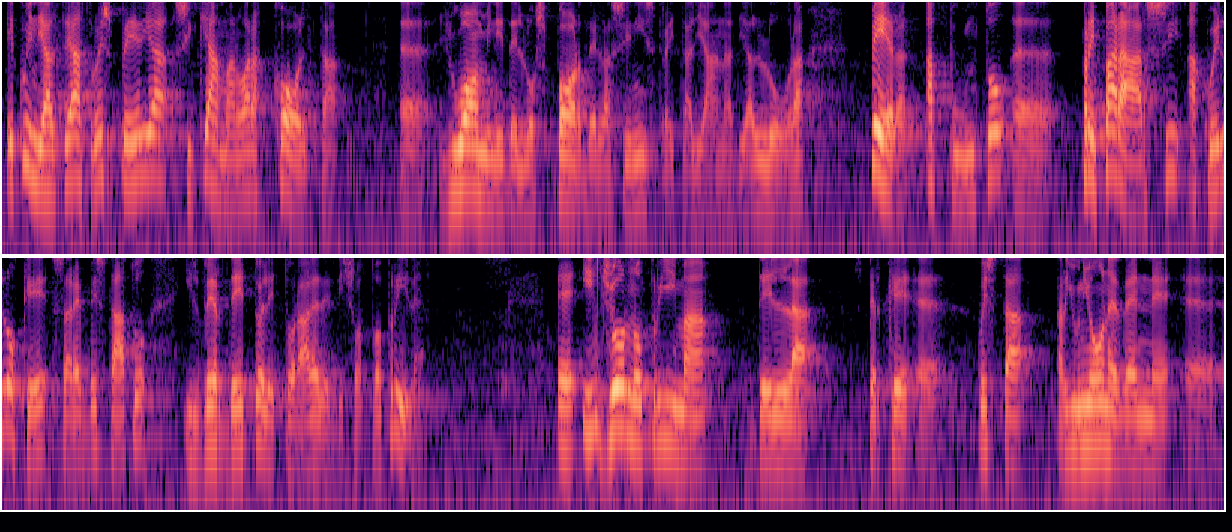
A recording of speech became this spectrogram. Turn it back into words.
E quindi al Teatro Esperia si chiamano a raccolta eh, gli uomini dello sport della sinistra italiana di allora per appunto eh, prepararsi a quello che sarebbe stato il verdetto elettorale del 18 aprile. Eh, il giorno prima della, perché eh, questa riunione venne eh,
